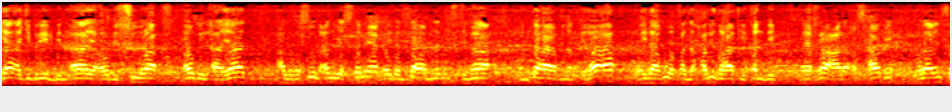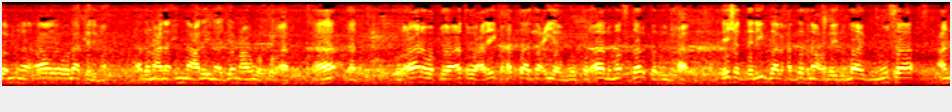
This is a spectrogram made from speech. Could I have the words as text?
جاء جبريل بالآية أو بالسورة أو بالآيات على الرسول أن يستمع فإذا انتهى من الاستماع وانتهى من القراءة وإذا هو قد حفظها في قلبه فيقرأ على أصحابه ولا ينسى منها آية ولا كلمة. هذا معنى إن علينا جمعه وقران ها؟ القران وقراءته عليك حتى تعيه والقرآن مصدر كالرجحان. إيش الدليل؟ قال حدثنا عبيد الله بن موسى عن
